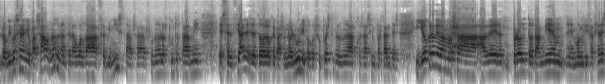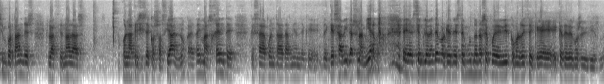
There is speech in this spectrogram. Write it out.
lo vimos el año pasado, ¿no? Durante la huelga feminista, o sea, fue uno de los puntos para mí esenciales de todo lo que pasó. No el único, por supuesto, pero una de las cosas importantes. Y yo creo que vamos a, a ver pronto también eh, movilizaciones importantes relacionadas con la crisis ecosocial, ¿no? Cada vez hay más gente que se da cuenta también de que, de que esa vida es una mierda, eh, simplemente porque en este mundo no se puede vivir como nos dicen que, que debemos vivir, ¿no?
